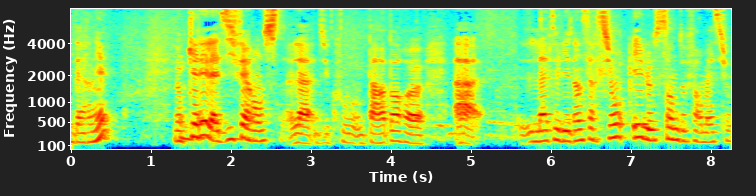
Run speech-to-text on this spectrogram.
dernier. Donc, quelle est la différence, du coup, par rapport à l'atelier d'insertion et le centre de formation?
